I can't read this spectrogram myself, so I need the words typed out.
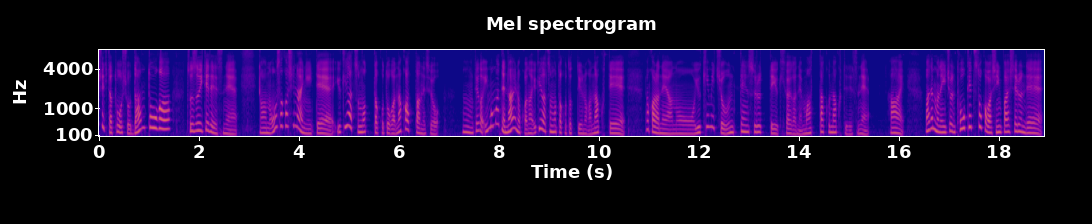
してきた当初、暖冬が続いててですね、あの、大阪市内にいて、雪が積もったことがなかったんですよ。うん。てか、今までないのかな？雪が積もったことっていうのがなくて、だからね、あの、雪道を運転するっていう機会がね、全くなくてですね。はい。まあでもね、一応、凍結とかは心配してるんで、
